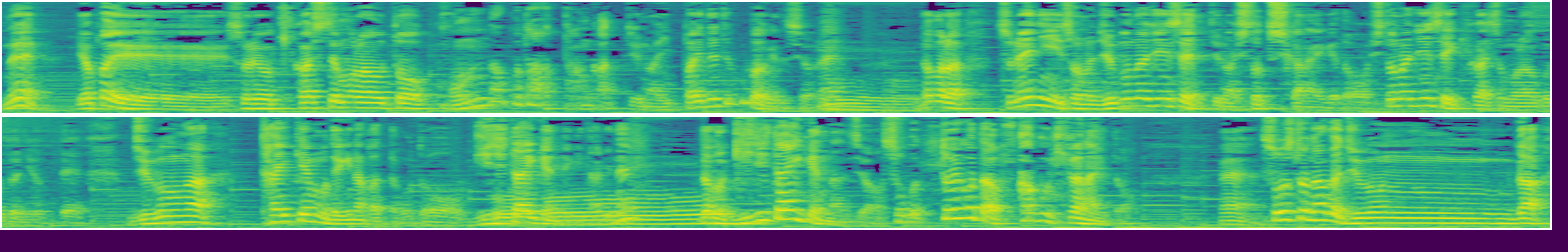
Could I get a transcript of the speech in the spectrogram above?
ね、やっぱりそれを聞かせてもらうと、こんなことあったんかっていうのはいっぱい出てくるわけですようね。んだから常にその自分の人生っていうのは一つしかないけど、人の人生聞かせてもらうことによって、自分が体験もできなかったことを疑似体験できたりね。だから疑似体験なんですよ。そこ、ということは深く聞かないと。ええ、そうするとなんか自分が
